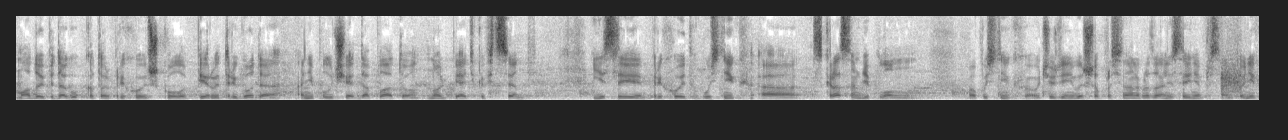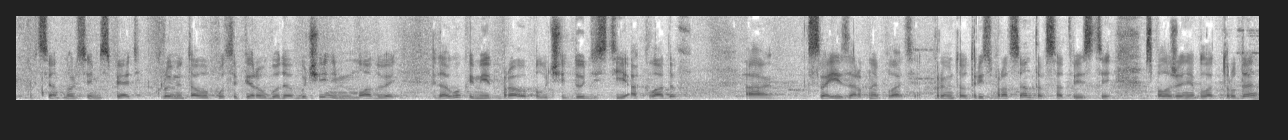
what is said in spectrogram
Молодой педагог, который приходит в школу, первые три года они получают доплату 0,5 коэффициент. Если приходит выпускник а, с красным дипломом, выпускник учреждения высшего профессионального образования, среднего профессионального, то у них коэффициент 0,75. Кроме того, после первого года обучения молодой педагог имеет право получить до 10 окладов а, к своей заработной плате. Кроме того, 30% в соответствии с положением платы труда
